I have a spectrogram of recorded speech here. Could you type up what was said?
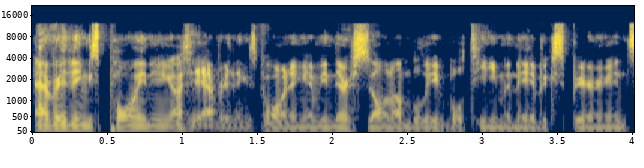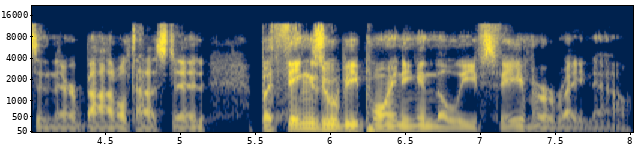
everything's pointing. I say everything's pointing. I mean, they're still an unbelievable team and they have experience and they're battle tested, but things would be pointing in the Leafs' favor right now.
